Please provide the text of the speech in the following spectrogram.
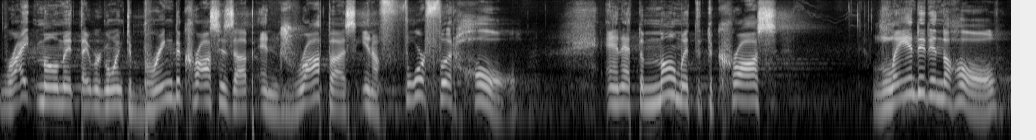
right moment, they were going to bring the crosses up and drop us in a four foot hole. And at the moment that the cross landed in the hole,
